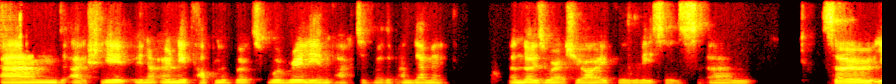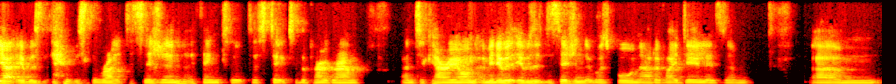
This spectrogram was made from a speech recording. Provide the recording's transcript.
and actually, you know, only a couple of books were really impacted by the pandemic, and those were actually our April releases. Um, so yeah, it was it was the right decision, I think, to, to stick to the program and to carry on. I mean, it was, it was a decision that was born out of idealism. Um,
